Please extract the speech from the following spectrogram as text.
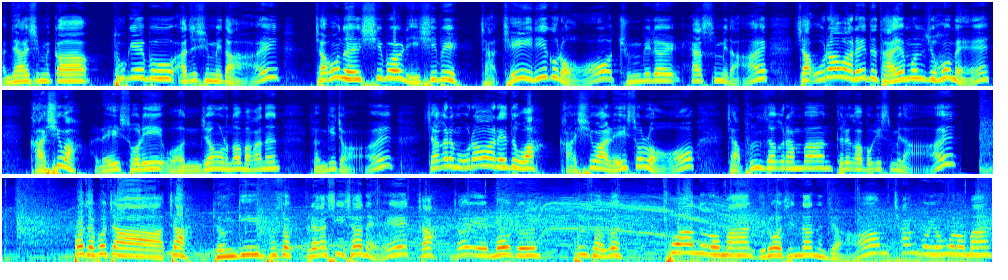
안녕하십니까 토개부 아저씨입니다. 자 오늘 10월 20일 자 제1리그로 준비를 했습니다. 자 우라와 레드 다이아몬드 홈에 가시와 레이솔이 원정으로 넘어가는 경기죠. 자 그럼 우라와 레드와 가시와 레이솔로 자 분석을 한번 들어가 보겠습니다. 보자 보자 자 경기 분석 들어가시기 전에 자 저의 모든 분석은 초안으로만 이루어진다는 점 참고용으로만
